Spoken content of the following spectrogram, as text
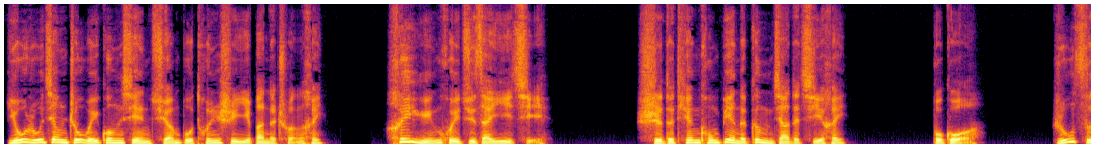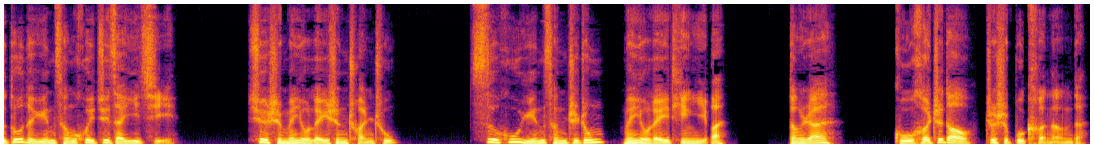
犹如将周围光线全部吞噬一般的纯黑。黑云汇聚在一起，使得天空变得更加的漆黑。不过，如此多的云层汇聚在一起，却是没有雷声传出，似乎云层之中没有雷霆一般。当然，古河知道这是不可能的。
